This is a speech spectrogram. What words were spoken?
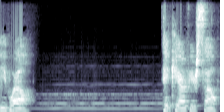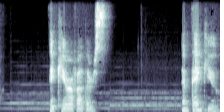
Be well. Take care of yourself. Take care of others. And thank you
